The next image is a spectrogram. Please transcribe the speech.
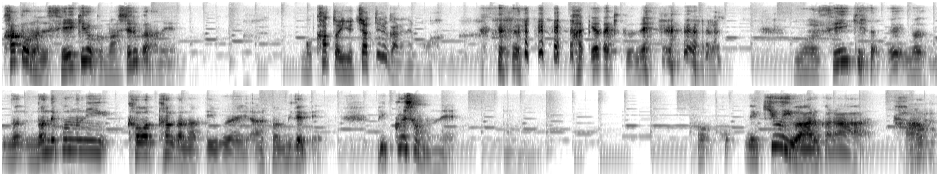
加藤なんで正規力増してるからね。もう加藤言っちゃってるからね、も あ矢崎くんね。う。もう正規力、えなな、なんでこんなに変わったんかなっていうぐらい、あの見てて。びっくりしたもんね。ほほで、9位はあるから、多分い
